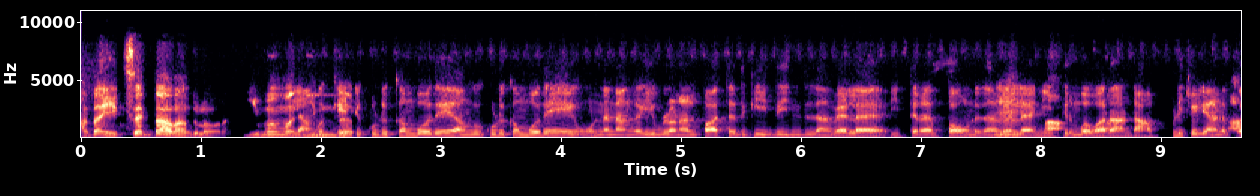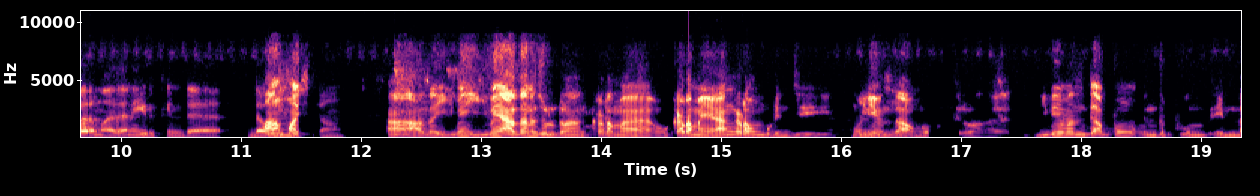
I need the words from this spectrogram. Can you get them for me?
அதான் எக்ஸாக்டா அதான் சொல்ல வரேன். இவன் அவங்க இந்த கேட்டு கொடுக்கும் போதே அவங்க கொடுக்கும் போதே உன்னை நாங்க இவ்வளவு நாள் பார்த்ததுக்கு இது இதுதான் விலை. இத்தனை பவுனு தான். விலை. நீ திரும்ப வரான்டா. அப்படி சொல்லி அனுப்புற மாதிரி தானே இருக்கு இந்த டவுரி ஆமா. சிஸ்டம் ஆ அதான் இவன் இவன் அதானே சொல்றான். கடமை கடமை என் கடமை முடிஞ்சு? இனி. வந்து அவங்க கொடுத்துருவாங்க. இவன் வந்து அப்போ இந்த இந்த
